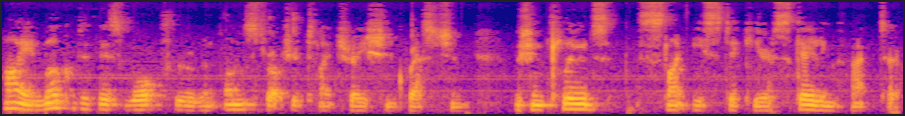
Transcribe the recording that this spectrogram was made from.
Hi and welcome to this walkthrough of an unstructured titration question which includes a slightly stickier scaling factor.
